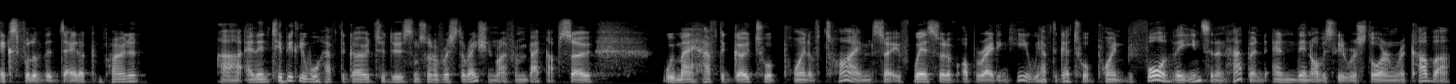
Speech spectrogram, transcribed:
exfil of the data component. Uh, and then typically we'll have to go to do some sort of restoration, right, from backup. So we may have to go to a point of time. So if we're sort of operating here, we have to go to a point before the incident happened and then obviously restore and recover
